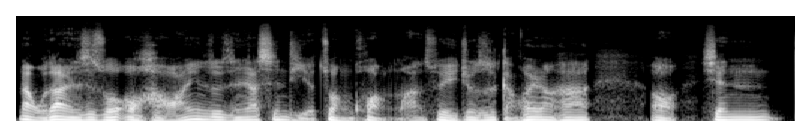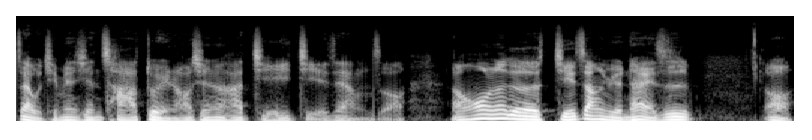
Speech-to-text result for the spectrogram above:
那我当然是说哦好啊，因为是人家身体的状况嘛，所以就是赶快让他哦，先在我前面先插队，然后先让他结一结这样子哦。然后那个结账员他也是哦，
